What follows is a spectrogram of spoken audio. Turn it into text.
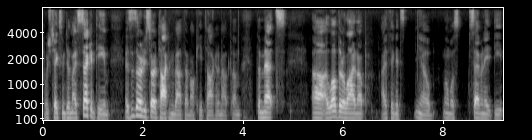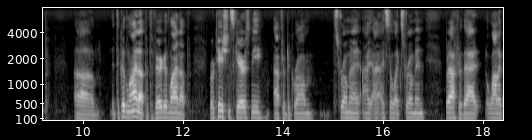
which takes me to my second team. And since I already started talking about them, I'll keep talking about them. The Mets. Uh, I love their lineup. I think it's you know almost seven, eight deep. Um, it's a good lineup. It's a very good lineup. Rotation scares me after Degrom, Stroman. I, I, I still like Stroman, but after that, a lot of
